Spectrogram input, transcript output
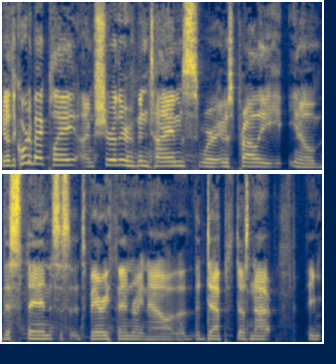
you know, the quarterback play, I'm sure there have been times where it was probably, you know, this thin. It's, just, it's very thin right now. The, the depth does not. The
